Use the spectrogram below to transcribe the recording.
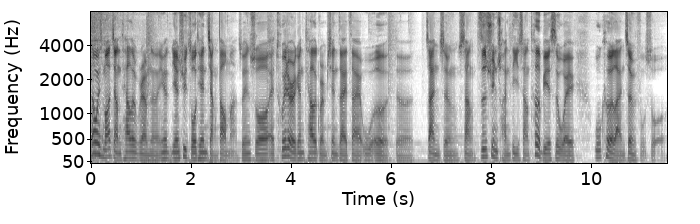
那为什么要讲 Telegram 呢？因为延续昨天讲到嘛，昨天说，哎，Twitter 跟 Telegram 现在在乌俄的战争上，资讯传递上，特别是为乌克兰政府所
